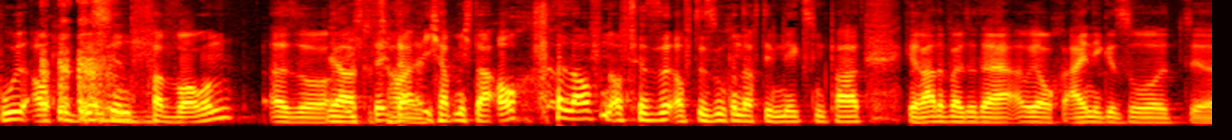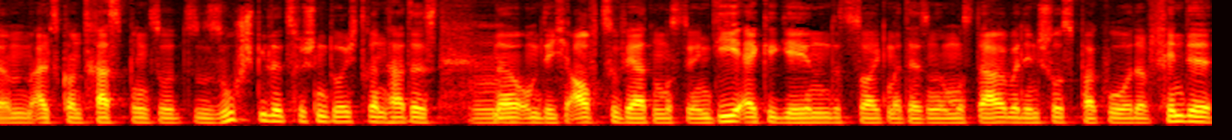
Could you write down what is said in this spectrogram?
cool, auch ein bisschen verworren. Also Ja, ich, da, ich habe mich da auch verlaufen auf der, auf der Suche nach dem nächsten Part, gerade weil du da auch einige so ähm, als Kontrastpunkt so, so Suchspiele zwischendurch drin hattest, Mhm. ne, um dich aufzuwerten, musst du in die Ecke gehen, das Zeug mal testen, du musst da über den Schussparcours oder finde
